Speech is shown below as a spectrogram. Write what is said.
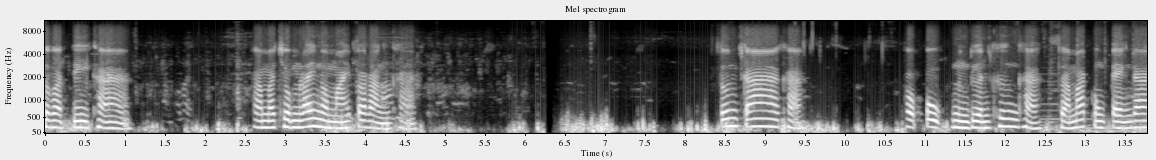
สวัสดีค่ะ พามาชมไร่หน่อไม้ฝรั่งค่ะ ต้นกล้าค่ะ พอปลูกหนึ่งเดือนครึ่งค่ะ สามารถปรุงแปลงได้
